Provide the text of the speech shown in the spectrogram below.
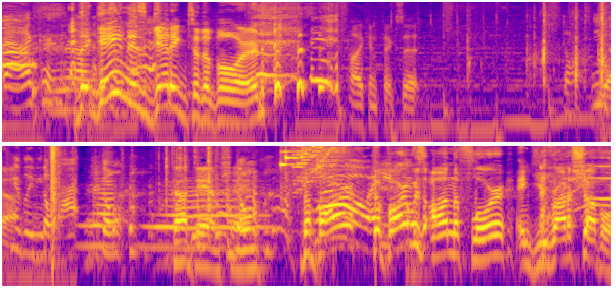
that curtain rod. the game is getting to the board. I can fix it. Don't. You Yeah. can't believe you did that. Don't. God damn, Shayne. Don't. The bar, the bar was on the floor, and you brought a shovel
